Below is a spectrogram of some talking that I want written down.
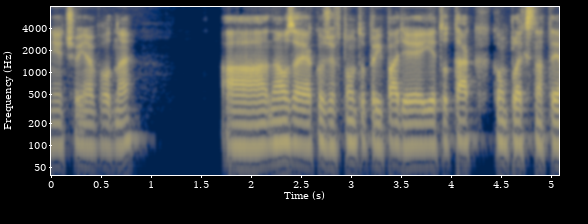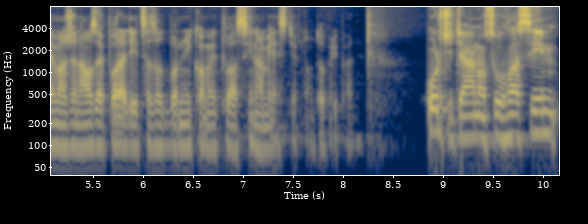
niečo iné vhodné. A naozaj akože v tomto prípade je to tak komplexná téma, že naozaj poradiť sa s odborníkom je tu asi na mieste v tomto prípade. Určite áno, súhlasím.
